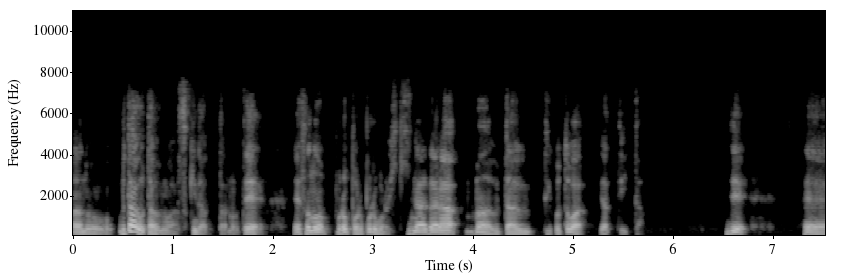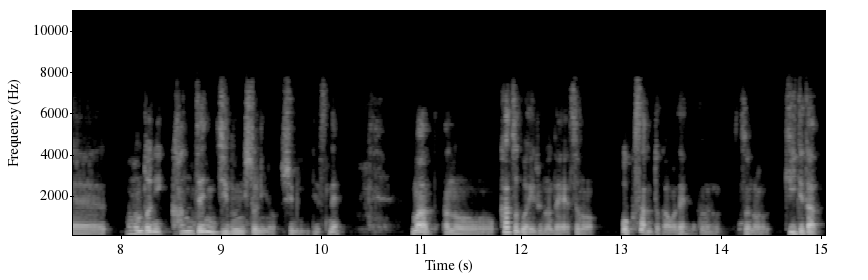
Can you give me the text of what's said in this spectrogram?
あの、歌を歌うのは好きだったので、でそのポロポロポロポロ弾きながら、まあ、歌うっていうことはやっていた。で、えー本当に完全に自分一人の趣味ですね。まあ、あの、家族がいるので、その、奥さんとかはね、うん、その、聞いてた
